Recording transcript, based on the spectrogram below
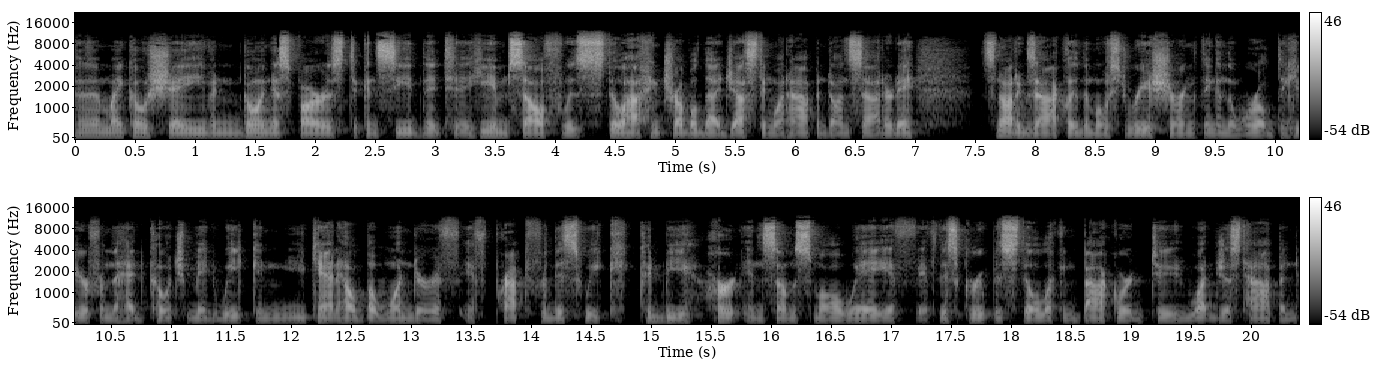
Uh, Mike O'Shea even going as far as to concede that he himself was still having trouble digesting what happened on Saturday. It's not exactly the most reassuring thing in the world to hear from the head coach midweek, and you can't help but wonder if, if prep for this week could be hurt in some small way if, if this group is still looking backward to what just happened,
